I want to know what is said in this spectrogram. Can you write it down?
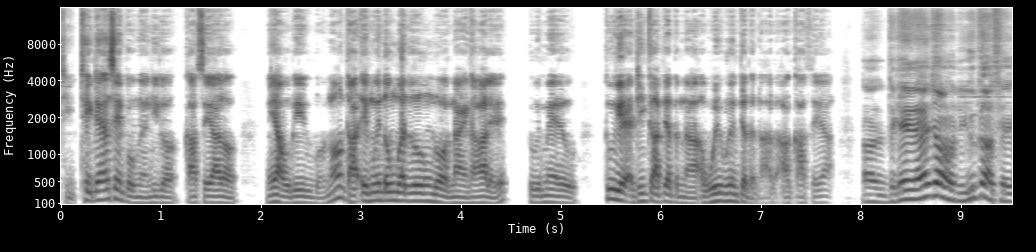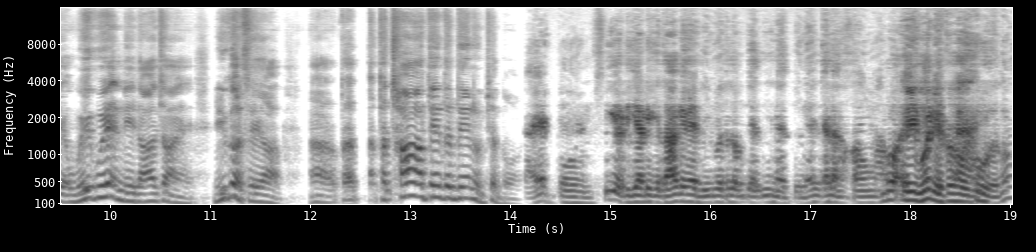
ဒီထိတ်တန်းအဆင့်ပုံစံကြီးတော့ကာဆယ်ကတော့မရောက်သေးဘူးပေါ့နော်ဒါအင်္ဂွင်းသုံးဘက်လုံးတော့နိုင်ထားတယ်ဒါပေမဲ့သူ့ရဲ့အဓိကပြဿနာအဝေးဝင်းပြဿနာလားကာဆယ်ကအဲတကယ်တမ်းကျတော့ယူကာဆယ်အဝေးကွင်းအနေသားကြရင်ယူကာဆယ်ကအာတခြားအတင်းတင်းလို့ဖြစ်သွားဒါရဲ့ဟိုစီရဒီရဒီကစားခဲ့တဲ့ဒီဘက်တော့ပြန်ပြီးနေတယ်လည်းအဲ့ဒါကောင်းတာဟိုအိမ်ဝင်နေတော့ကိုယ်နော်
